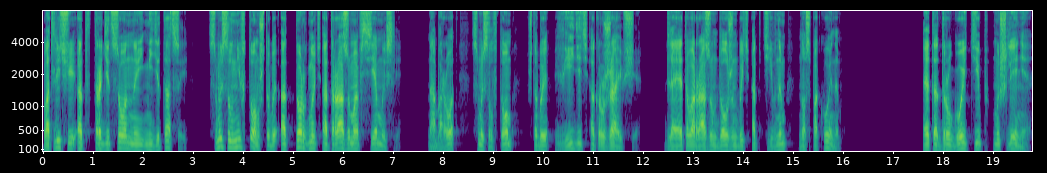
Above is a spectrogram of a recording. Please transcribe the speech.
В отличие от традиционной медитации, смысл не в том, чтобы отторгнуть от разума все мысли. Наоборот, смысл в том, чтобы видеть окружающее. Для этого разум должен быть активным, но спокойным. Это другой тип мышления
